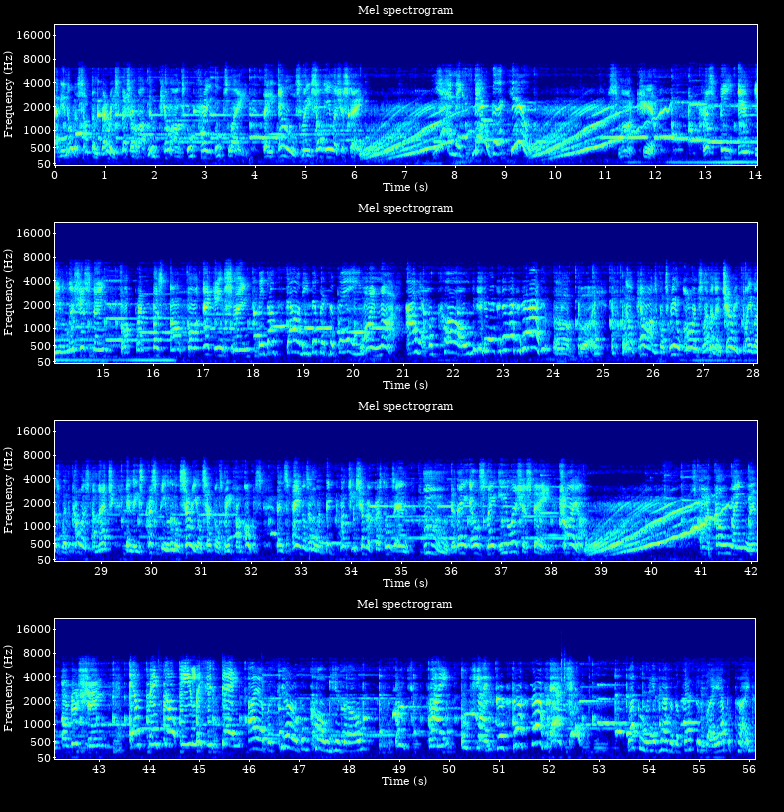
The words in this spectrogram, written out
have you noticed something very special about new Kellogg's Oop Free Oops Lay? They ills me so delicious day. Yeah, and they smell good too. Smart kid. Crispy and delicious day for breakfast or for acting snake. They don't smell any different to me. Why not? I have a cold. Well, Kellogg's puts real orange, lemon, and cherry flavors with colors to match in these crispy little cereal circles made from oats. Then spangles them with big crunchy sugar crystals and mmm, do they else make delicious day? Try 'em. Sparkling with ogre shame. It'll be so delicious day. I have a terrible cold, you know. Oops, right, oops, right. Luckily, it hasn't affected my appetite.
